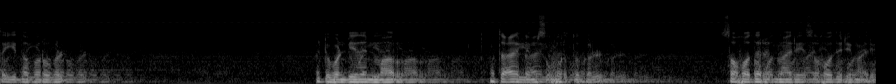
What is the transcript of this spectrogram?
സയ്യിദബറുകൾ മറ്റു പണ്ഡിതന്മാർ മുത്തായാലും സുഹൃത്തുക്കൾ സഹോദരന്മാരെ സഹോദരിമാരെ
